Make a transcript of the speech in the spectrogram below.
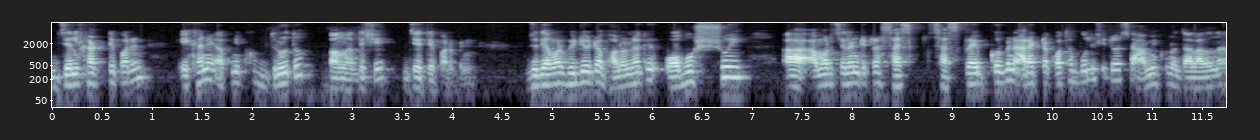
জেল খাটতে পারেন, এখানে আপনি খুব দ্রুত বাংলাদেশে যেতে পারবেন। যদি আমার ভিডিওটা ভালো লাগে, অবশ্যই আমার চ্যানেলটা একটা সাবস্ক্রাইব করবেন। আর একটা কথা বলি, সেটা হচ্ছে আমি কোনো দালাল না।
